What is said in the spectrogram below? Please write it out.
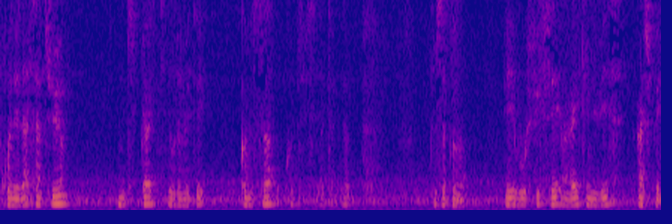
Prenez la ceinture, une petite plaque et vous la mettez comme ça, tout simplement. Et vous fixez avec une vis HP.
